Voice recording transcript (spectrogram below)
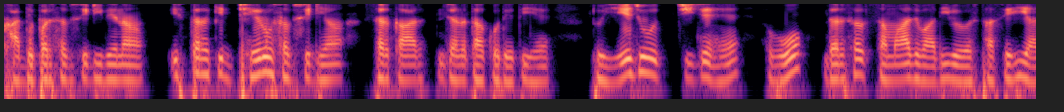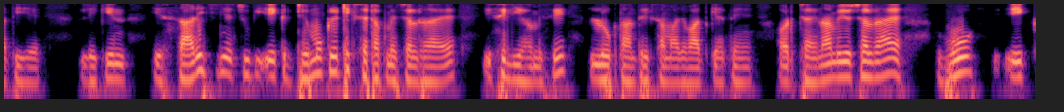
खाद्य पर सब्सिडी देना, इस तरह की ढेरों सब्सिडियाँ सरकार जनता को देती है। तो ये जो चीज़ें हैं, वो दरअसल समाजवादी व्यवस्था से ही आती है। लेकिन ये सारी चीज़ें चूँकि एक डेमोक्रेटिक सेटअप में चल रहा है, इसीलिए हम इसे लोकतांत्रिक समाजवाद कहते हैं। और चाइना में जो चल रहा है, वो एक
